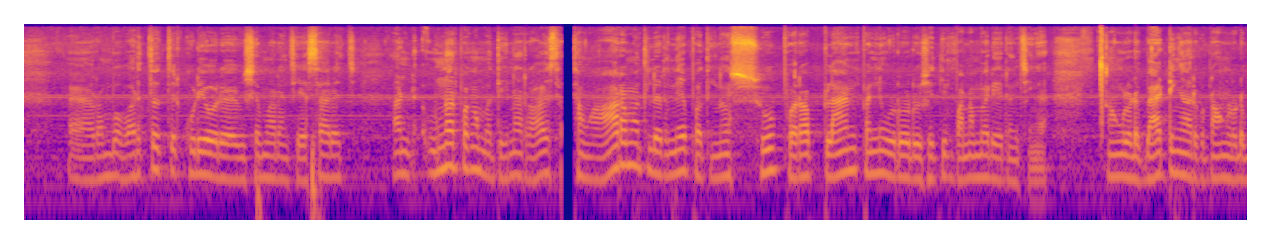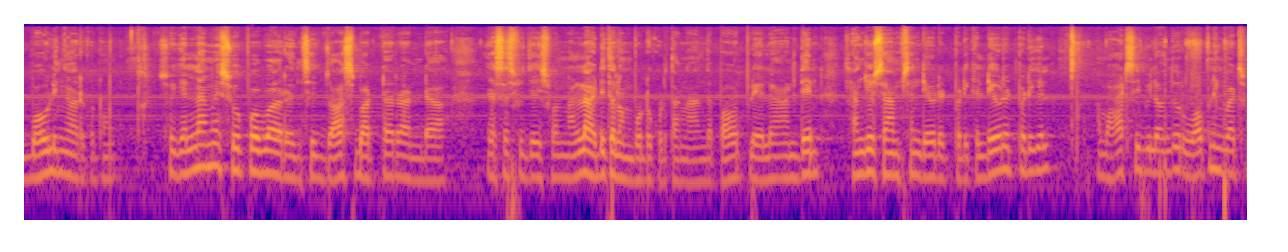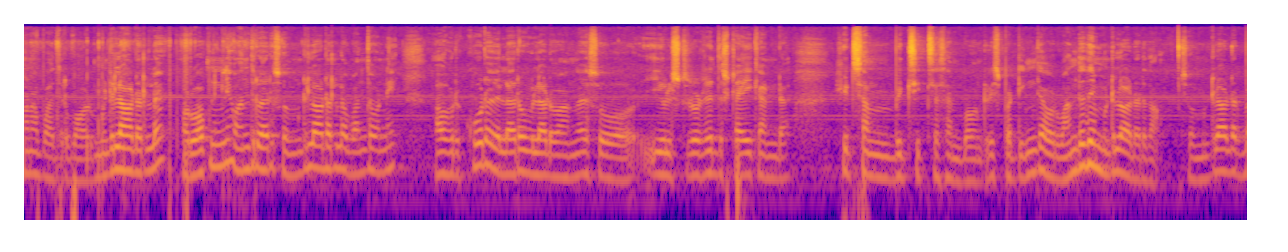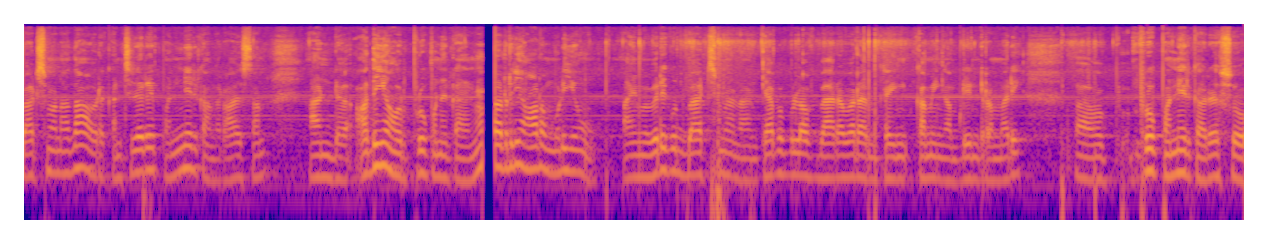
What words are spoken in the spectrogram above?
ரொம்ப வருத்தத்திற்குரிய ஒரு விஷயமா இருந்துச்சு. எஸ்ஆர்ஹெச் அண்ட் இன்னொரு பக்கம் பார்த்திங்கன்னா ராஜஸ்தான். அவங்க ஆரம்பத்துலேருந்தே பார்த்திங்கன்னா சூப்பராக பிளான் பண்ணி ஒரு ஒரு விஷயத்தையும் பண்ண மாதிரி இருந்துச்சுங்க. அவங்களோட பேட்டிங்காக இருக்கட்டும் அவங்களோட பவுலிங்காக இருக்கட்டும். ஸோ எல்லாமே சூப்பர்பாக இருந்துச்சு. Jos Buttler and Yashasvi Jaiswal நல்ல அடித்தளம் போட்டு கொடுத்தாங்க அந்த பவர் பிளேயில் and then Sanju Samson David Padikkal David Padikkal நம்ம ஆர்சிபியில் வந்து ஒரு ஓப்பனிங் பேட்ஸ்மேனாக பார்த்துருப்போம். அவர் மிடில் ஆர்டரில் அவர் ஓப்பனிங்லேயே வந்துடுவார் ஸோ மிடில் ஆர்டரில் வந்தோடனே அவர் கூட எல்லோரும் விளையாடுவாங்க. So you will story the strike and hit some big sixes and boundaries but இங்கே அவர் வந்ததே மிடில் ஆர்டர் தான். ஸோ மிடில் ஆர்டர் பேட்ஸ்மேனாக தான் அவரை கன்சிடரே பண்ணியிருக்காங்க ராஜஸ்தான். அண்ட் அதையும் அவர் ப்ரூவ் பண்ணியிருக்காங்க மிடில் ஆர்டரையும் ஆட முடியும். I am very good batsman I am capable of wherever I'm guy coming அப்படின்ற மாதிரி ப்ரூவ் பண்ணியிருக்காரு. ஸோ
